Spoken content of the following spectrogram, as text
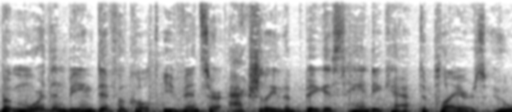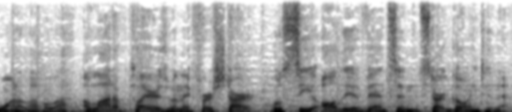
But more than being difficult, events are actually the biggest handicap to players who want to level up. A lot of players, when they first start, will see all the events and start going to them.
